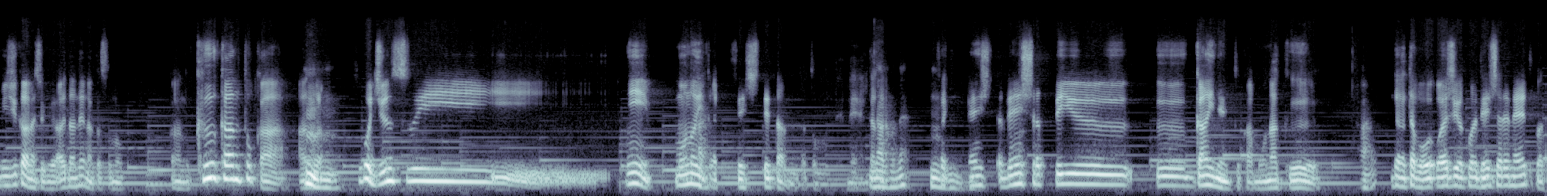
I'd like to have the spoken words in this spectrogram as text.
短い話だけど、あれだね、なんかその、あの空間とか、あの、うんうんすごい純粋に物に対して接してたんだと思うんだよね。だからなるほどね。うんさっき電車電車っていうう概念とかもなく、はい。だから多分お親父がこれ電車でねとか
